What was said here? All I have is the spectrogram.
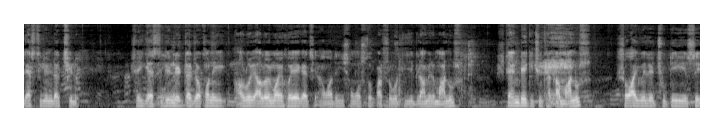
গ্যাস সিলিন্ডার ছিল। সেই গ্যাস সিলিন্ডারটা যখন এই আলোয় আলোয়ময় হয়ে গেছে আমাদের এই সমস্ত পার্শ্ববর্তী যে গ্রামের মানুষ স্ট্যান্ডে কিছু থাকা মানুষ সবাই মিলে ছুটে এসে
